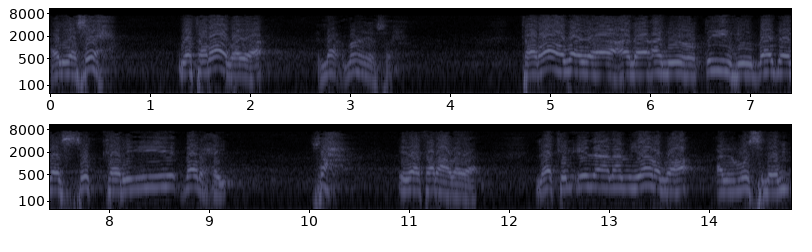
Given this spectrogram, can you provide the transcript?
هل يصح؟ وتراضيا؟ لا ما يصح. تراضيا على أن يعطيه بدل السكري برحي. صح إذا تراضيا. لكن إذا لم يرضى المسلم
